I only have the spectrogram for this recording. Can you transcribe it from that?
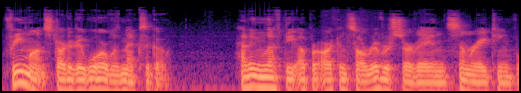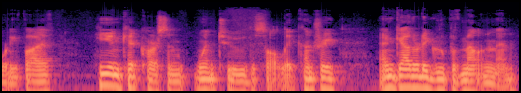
Fremont started a war with Mexico. Having left the Upper Arkansas River Survey in summer 1845, he and Kit Carson went to the Salt Lake country and gathered a group of mountain men.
